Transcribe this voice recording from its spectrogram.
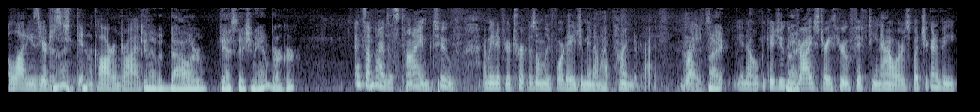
A lot easier to just get in the car and drive. You can have a dollar gas station hamburger. And sometimes it's time too. I mean, if your trip is only four days, you may not have time to drive. Right. Right. You know, because you can Right. drive straight through 15 hours, but you're going to be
